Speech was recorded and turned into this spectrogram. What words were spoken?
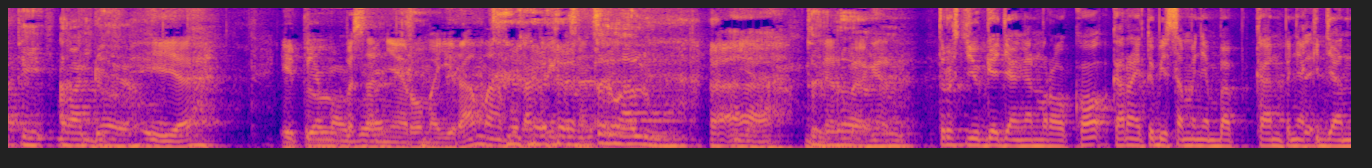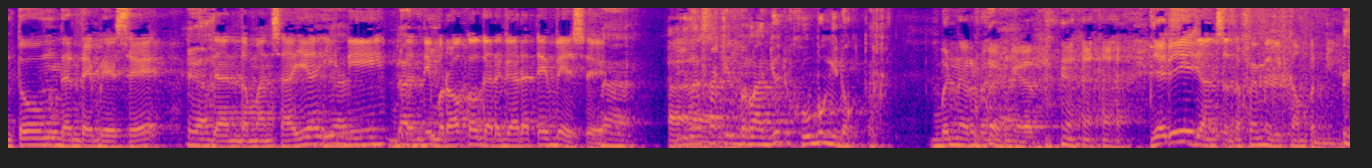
arti. ya. Iya. Itu pesannya Roma Irama bukan dari pesan saya. Terlalu. Iya, benar banget. Terus juga jangan merokok karena itu bisa menyebabkan penyakit jantung. Dan TBC Iya. dan teman saya ini dan berhenti di- merokok gara-gara TBC. Nah, bila sakit berlanjut hubungi dokter. Bener banget. Jadi- Johnson Family Company.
